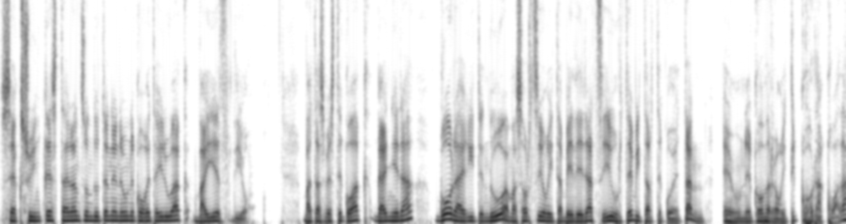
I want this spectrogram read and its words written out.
Sexu inkesta erantzun dutenen euneko geta iruak baiez dio. Bataz bestekoak gainera gora egiten du amazortzi hogeita bederatzi urte bitartekoetan. Euneko berrogetik gorakoa da.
